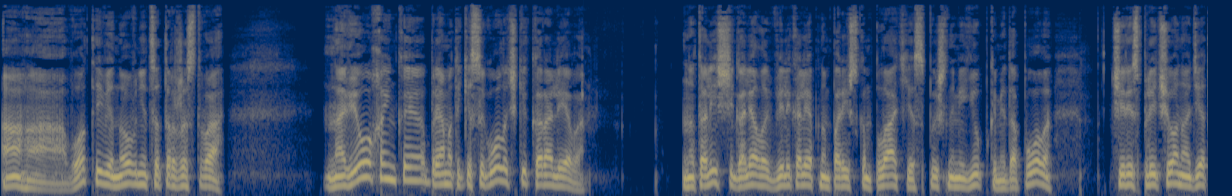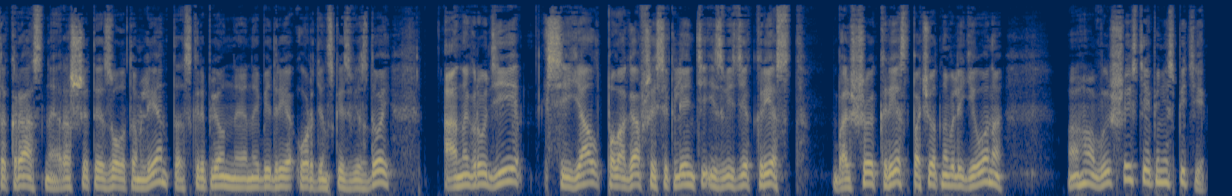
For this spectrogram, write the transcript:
Ага, вот и виновница торжества. Навехонькая, прямо-таки с иголочки, королева. Натали щеголяла в великолепном парижском платье с пышными юбками до пола, через плечо надета красная, расшитая золотом лента, скрепленная на бедре орденской звездой, а на груди сиял полагавшийся к ленте и звезде крест, большой крест почетного легиона — Ага, высшей степени с пяти.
